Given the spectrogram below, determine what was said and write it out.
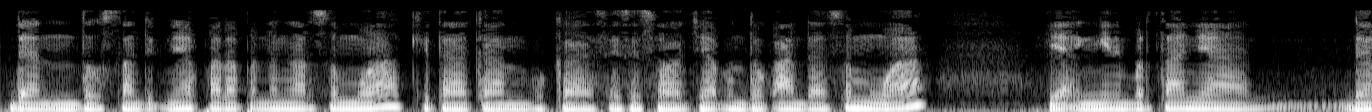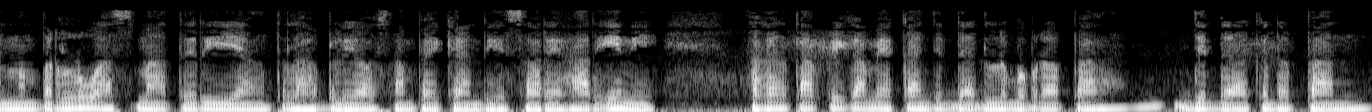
Dan untuk selanjutnya para pendengar semua, kita akan buka sesi soal jawab untuk Anda semua yang ingin bertanya dan memperluas materi yang telah beliau sampaikan di sore hari ini. Akan tetapi kami akan jeda dulu beberapa jeda ke depan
